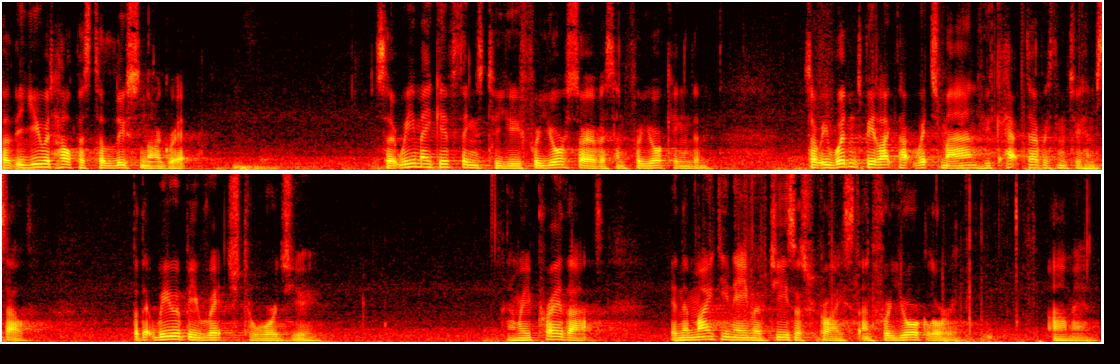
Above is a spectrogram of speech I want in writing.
but that you would help us to loosen our grip so that we may give things to you for your service and for your kingdom. So that we wouldn't be like that rich man who kept everything to himself, but that we would be rich towards you. And we pray that in the mighty name of Jesus Christ and for your glory. Amen.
